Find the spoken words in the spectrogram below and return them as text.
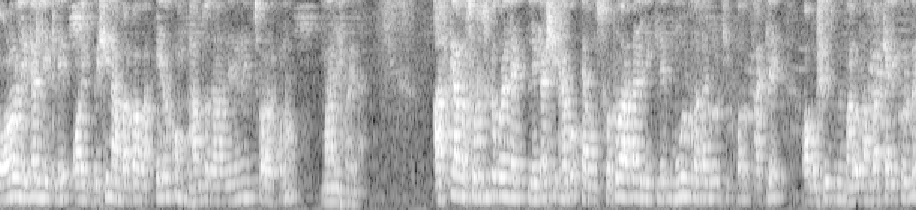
বড় লেটার লিখলে অনেক বেশি নাম্বার পাবা, এরকম ভ্রান্ত ধারণা নিয়ে চলার কোনো মানে হয় না। আজকে আমরা ছোটো ছোটো করে লেটার শেখাবো এবং ছোটো আকারে লিখলে মূল কথাগুলো ঠিক মতো থাকলে অবশ্যই তুমি ভালো নাম্বার ক্যারি করবে।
